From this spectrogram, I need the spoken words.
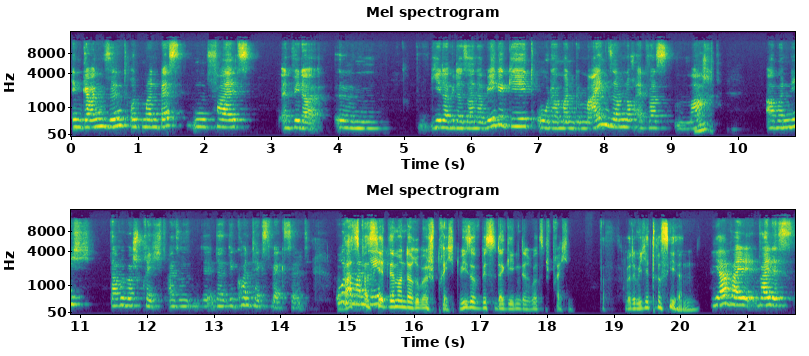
in Gang sind und man bestenfalls entweder ähm, jeder wieder seiner Wege geht oder man gemeinsam noch etwas macht, mhm. aber nicht darüber spricht, also den Kontext wechselt. Oder Was passiert, wenn man darüber spricht? Wieso bist du dagegen, darüber zu sprechen? Das würde mich interessieren. Ja, weil, weil, es,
